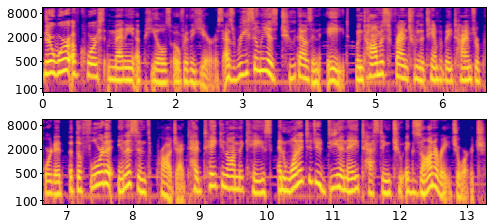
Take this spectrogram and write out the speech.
There were, of course, many appeals over the years, as recently as 2008, when Thomas French from the Tampa Bay Times reported that the Florida Innocence Project had taken on the case and wanted to do DNA testing to exonerate George.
